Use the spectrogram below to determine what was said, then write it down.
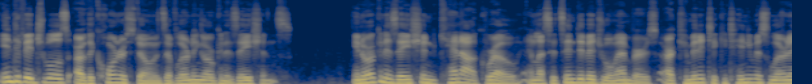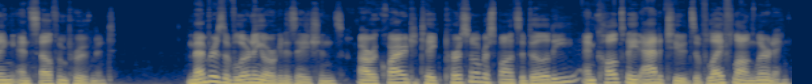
Individuals are the cornerstones of learning organizations. An organization cannot grow unless its individual members are committed to continuous learning and self improvement. Members of learning organizations are required to take personal responsibility and cultivate attitudes of lifelong learning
